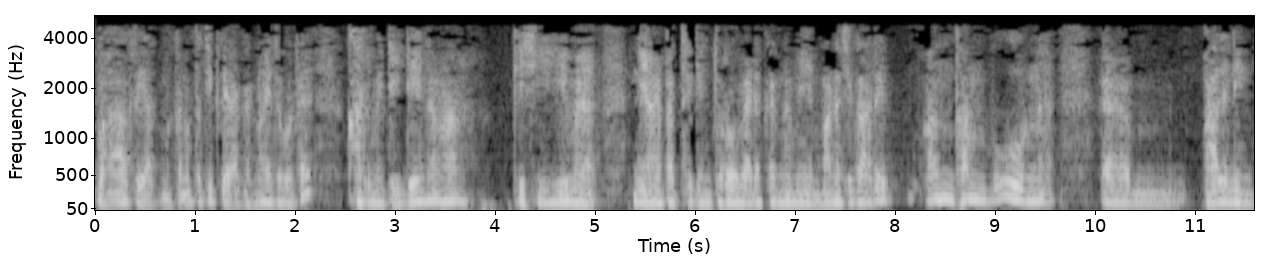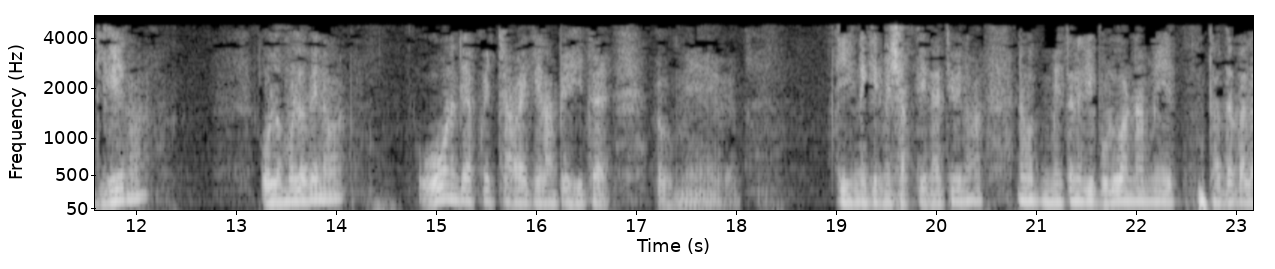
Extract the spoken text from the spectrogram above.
වහා ක්‍රියාත්මක කරන ප්‍රතික්‍රියා කරනවා. එතකොට කර්මෙට ඉදෙනවා. කිසියම් න්‍යාය පත්‍රකින් තොරව වැඩ කරන මේ මානසිකාරේ අන්සම්පූර්ණ පාලනයෙන් ගිලිනවා ඔලොමල වෙනවා ඕන දෙයක් වෙච්චාවයි කියලා අපේ හිත මේ තීරණ කිරීමේ ශක්තිය නැති වෙනවා. නමුත් මෙතනදී පුළුවන් නම් මේ තද බල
